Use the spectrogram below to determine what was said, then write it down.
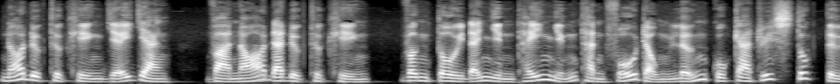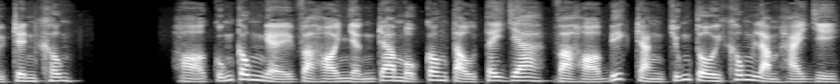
Nó được thực hiện dễ dàng, và nó đã được thực hiện, vâng tôi đã nhìn thấy những thành phố rộng lớn của Caristus từ trên không. Họ cũng công nghệ và họ nhận ra một con tàu Tây Gia và họ biết rằng chúng tôi không làm hại gì,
